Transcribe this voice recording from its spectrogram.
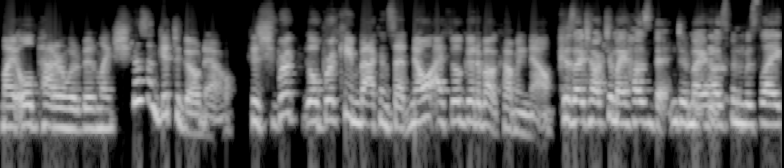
my old pattern would have been like, she doesn't get to go now. Because she Brooke, oh, Brooke came back and said, No, I feel good about coming now. Because I talked to my husband, and my husband was like,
